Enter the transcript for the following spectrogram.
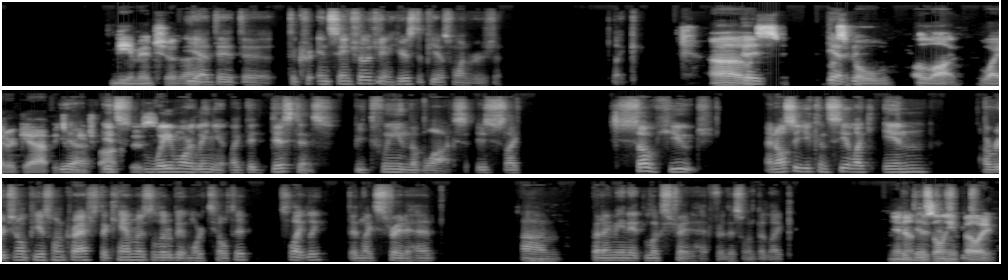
The image of that. Yeah, the the the N. Sane Trilogy, and here's the PS1 version. Like, Uh, the, looks yeah, looks like a, a lot wider gap between yeah, each it's way more lenient. Like the distance between the blocks is like so huge, and also you can see like in original PS1 Crash, the camera is a little bit more tilted slightly than like straight ahead. Um, Mhm. but I mean, it looks straight ahead for this one, but like You know, there's only about between, like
